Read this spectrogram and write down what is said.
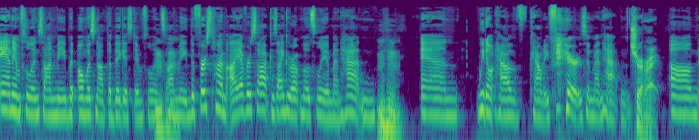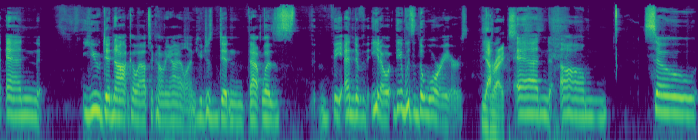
an influence on me, but almost not the biggest influence on me. The first time I ever saw it, because I grew up mostly in Manhattan, and we don't have county fairs in Manhattan. Sure. right. Um, and you did not go out to Coney Island. You just didn't. That was the end of, you know, it was the Warriors. Yeah. Right. And, um, so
